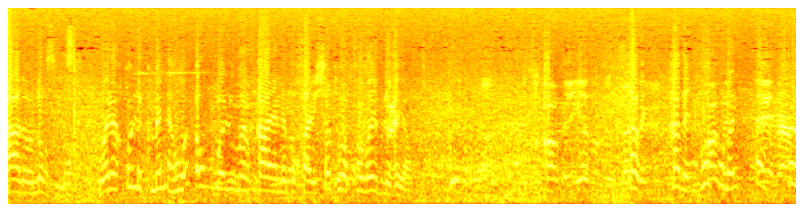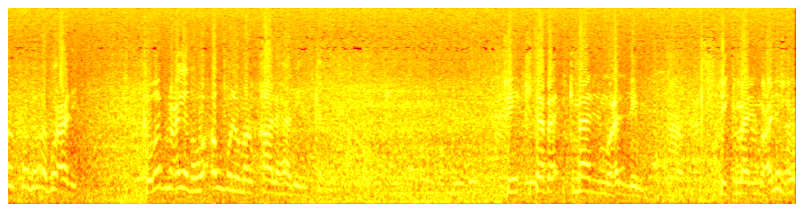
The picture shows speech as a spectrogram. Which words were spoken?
هذا هو اللغز. المسألة وأنا أقول لك من هو أول من قال أن البخاري يشترط هو الفضيل بن عياض. قاضي عياض. قاضي قاضي هو الفضيل نعم. أبو علي. فضيل بن عياض هو أول من قال هذه الكلمة. في كتاب إكمال المعلم. في إكمال المعلم هو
